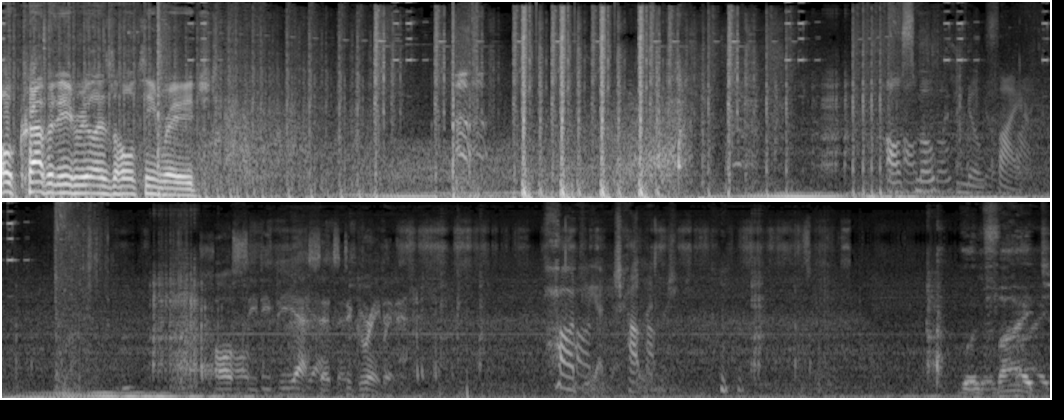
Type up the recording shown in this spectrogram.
Oh crap, I didn't realize the whole team raged. All smoke, no fire. All CDP assets degraded. Hardly a challenge. Good fight.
